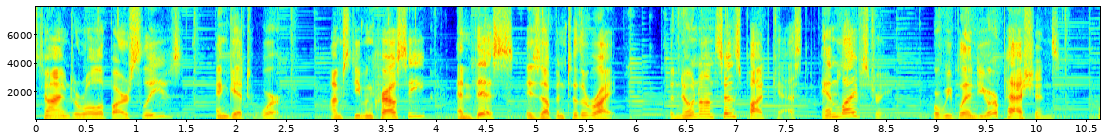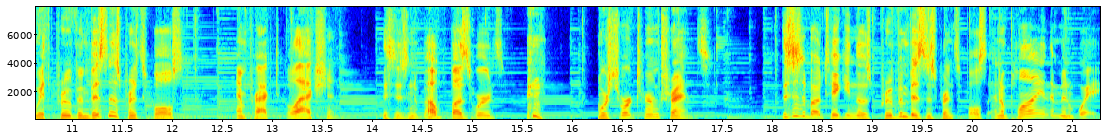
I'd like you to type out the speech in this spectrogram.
time to roll up our sleeves and get to work. I'm Stephen Krause, and this is Up and to the Right, the no nonsense podcast and live stream where we blend your passions with proven business principles and practical action. This isn't about buzzwords or short term trends. This is about taking those proven business principles and applying them in ways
